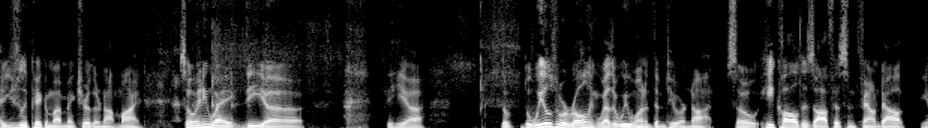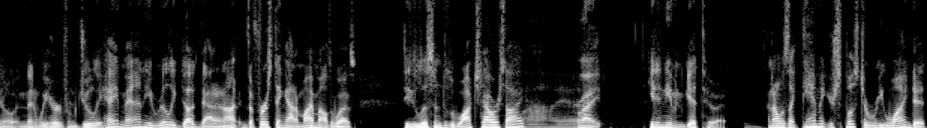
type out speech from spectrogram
I usually pick them up, make sure they're not mine. So anyway, the uh, the uh, the the wheels were rolling whether we wanted them to or not. So he called his office and found out, you know, and then we heard from Julie, "Hey man, he really dug that." And I, the first thing out of my mouth was, "Did he listen to the Watchtower side?" Wow, yeah. right. he didn't even get to it. And I was like, damn it, you're supposed to rewind it.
